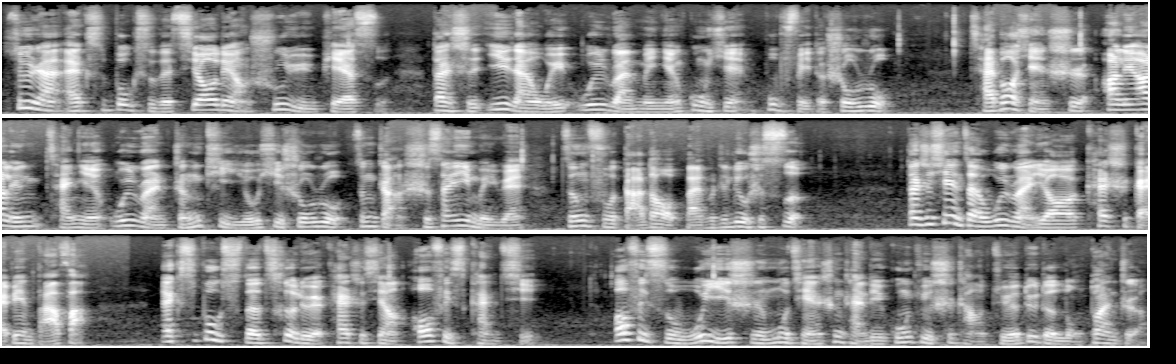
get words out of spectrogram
虽然 Xbox 的销量输于 PS，但是依然为微软每年贡献不菲的收入。财报显示，2020财年微软整体游戏收入增长13亿美元，增幅达到64%。但是现在微软要开始改变打法，Xbox 的策略开始向 Office 看齐。Office 无疑是目前生产力工具市场绝对的垄断者。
